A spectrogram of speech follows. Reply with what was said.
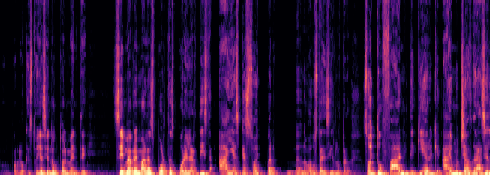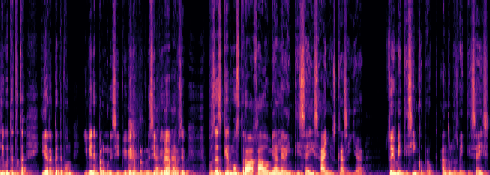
por, por lo que estoy haciendo actualmente. Se me abren más las puertas por el artista. Ay, es que soy, bueno, no me gusta decirlo, pero soy tu fan y te quiero y que, ay, muchas gracias, digo, ta, ta, ta, y de repente, pum, y viene para el municipio, y viene para el municipio, y viene para el municipio. Pues es que hemos trabajado, mira, 26 años casi ya, estoy en 25, pero ando en los 26,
